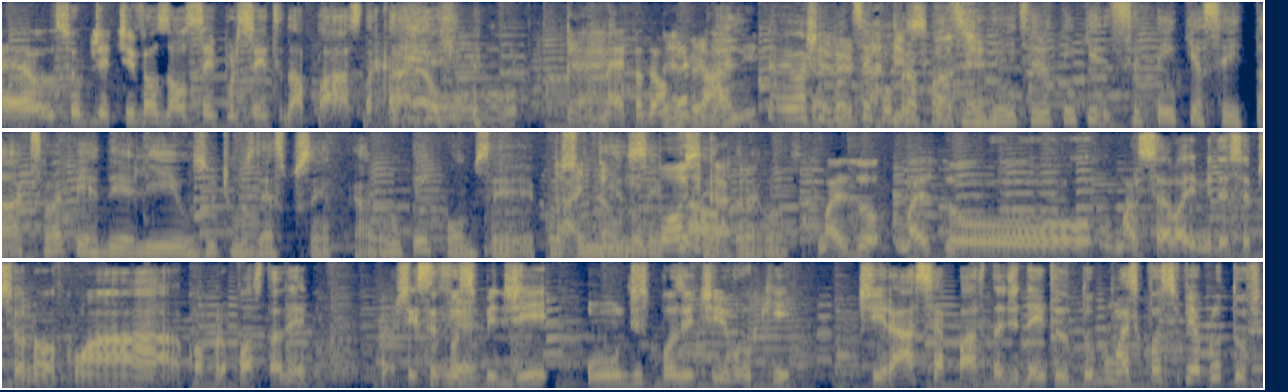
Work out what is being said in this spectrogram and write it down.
é, o seu objetivo é usar o 100% da pasta, cara. O, o, o método é um é detalhe. Eu acho É que quando você verdade, compra isso pasta é. de dente, você já tem que, você tem que aceitar que você vai perder ali os últimos 10%, cara. Não tem como você consumir então, não os 100% pode, cara. do negócio. Mas, o, mas o, o Marcelo aí me decepcionou com a, com a proposta dele. Eu achei que você fosse pedir um dispositivo que tirasse a pasta de dentro do tubo, mas que fosse via Bluetooth.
